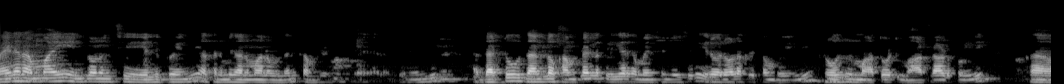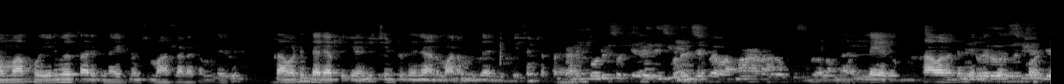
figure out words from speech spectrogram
మైనర్ అమ్మాయి ఇంట్లో నుంచి వెళ్ళిపోయింది. అతని మీద అనుమానం ఉందని కంప్లైంట్ జరిగింది దట్టు దాంట్లో కంప్లైంట్లో క్లియర్గా మెన్షన్ చేసేది. ఇరవై రోజుల క్రితం పోయింది. రోజు మాతోటి మాట్లాడుతుంది మాకు ఎనిమిదో తారీఖు నైట్ నుంచి మాట్లాడటం లేదు. కాబట్టి దర్యాప్తు చేయండి. చింటూ నేనే అనుమానం ఉంది అని చెప్పేసి చెప్పడం. లేదు. కావాలంటే మీరు తెలుసుకోండి.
